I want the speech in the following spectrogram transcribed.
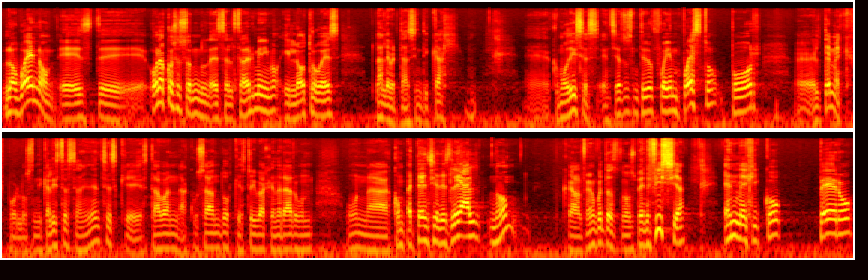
lo bueno. Este, una cosa son, es el salario mínimo y lo otro es la libertad sindical. Eh, como dices, en cierto sentido fue impuesto por eh, el TEMEC, por los sindicalistas estadounidenses que estaban acusando que esto iba a generar una competencia desleal, ¿no? que al final de cuentas nos beneficia en México, pero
